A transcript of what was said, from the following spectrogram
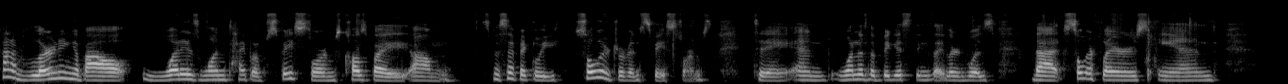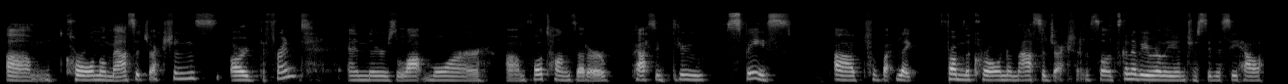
kind of learning about what is one type of space storms caused by um, specifically solar driven space storms today. And one of the biggest things I learned was that solar flares and um, coronal mass ejections are different. And there's a lot more um, photons that are passing through space, uh, like from the coronal mass ejection. So it's going to be really interesting to see how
